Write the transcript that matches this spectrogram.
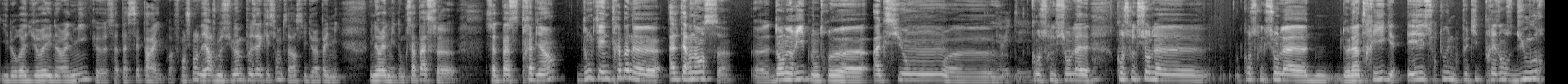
il aurait duré une heure et demie que ça passait pareil. Quoi. Franchement, d'ailleurs, je me suis même posé la question de savoir s'il durait pas une, une heure et demie. Donc ça passe, euh, ça te passe très bien. Donc il y a une très bonne euh, alternance euh, dans le rythme entre euh, action, euh, construction de la, construction de la, construction de l'intrigue et surtout une petite présence d'humour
